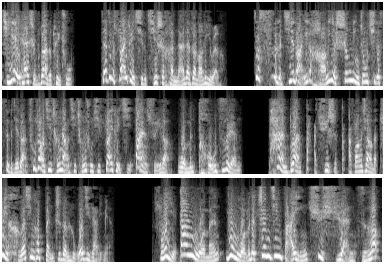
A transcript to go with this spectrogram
企业也开始不断的退出，在这个衰退期的，其实很难再赚到利润了。这四个阶段，一个行业生命周期的四个阶段：初创期、成长期、成熟期、衰退期，伴随了我们投资人判断大趋势、大方向的最核心和本质的逻辑在里面。所以，当我们用我们的真金白银去选择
